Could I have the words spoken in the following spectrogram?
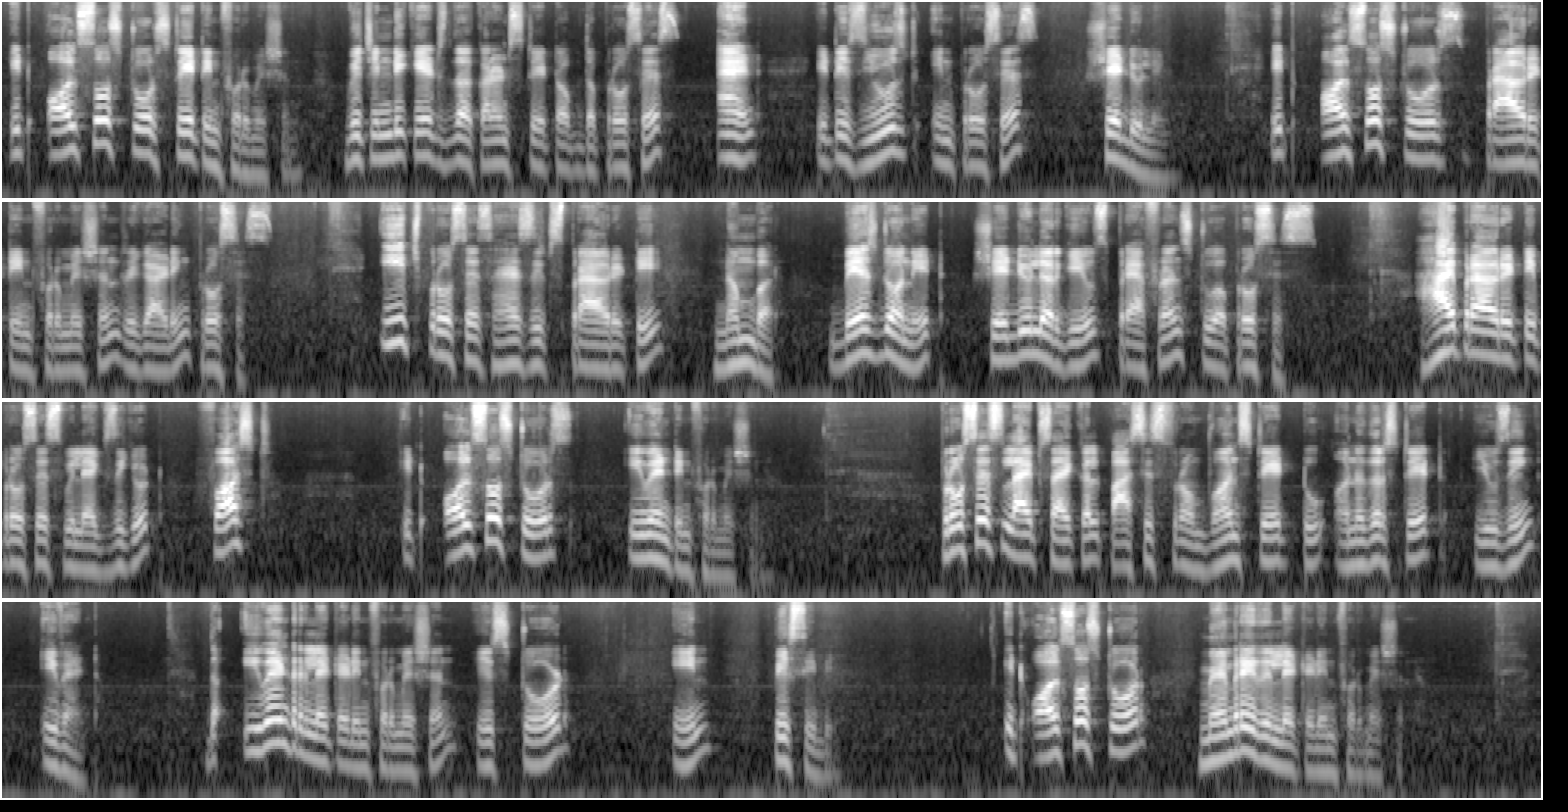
It also stores state information which indicates the current state of the process and it is used in process scheduling. It also stores priority information regarding process. Each process has its priority number. Based on it, scheduler gives preference to a process. High priority process will execute first. It also stores event information. Process life cycle passes from one state to another state using event. The event related information is stored in PCB. It also store memory related information.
